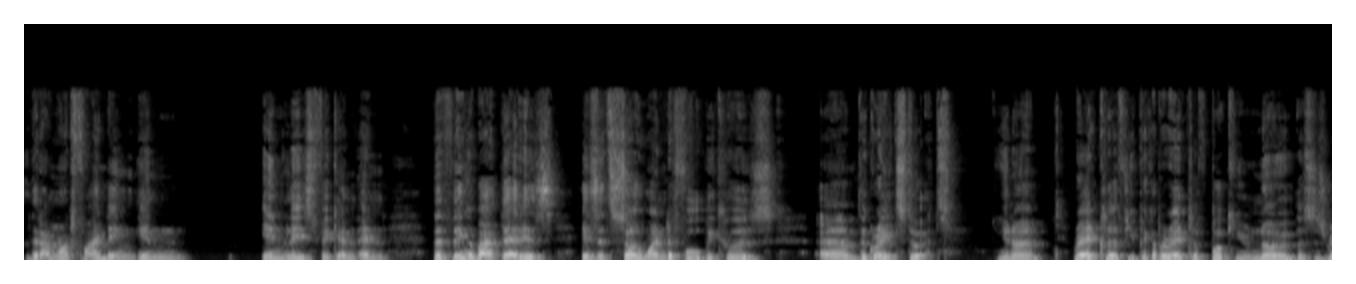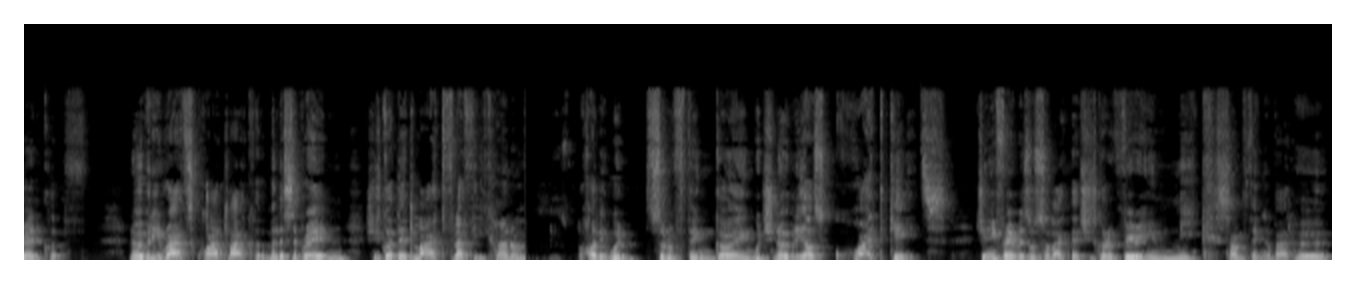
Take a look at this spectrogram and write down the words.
That I'm not finding in in lesfic, and and the thing about that is is it's so wonderful because um, the greats do it. You know, Radclyffe. You pick up a Radclyffe book, you know this is Radclyffe Nobody writes quite like her. Melissa Brayden, she's got that light, fluffy kind of Hollywood sort of thing going, which nobody else quite gets. Jenny Frame is also like that. She's got a very unique something about her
